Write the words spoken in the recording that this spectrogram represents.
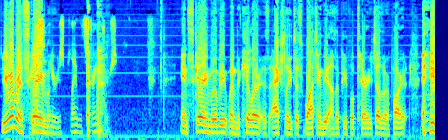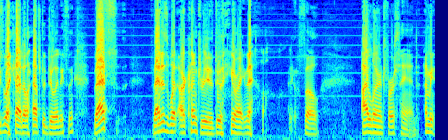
You remember in scary lesson Mo- here is play with strangers. in scary movie when the killer is actually just watching the other people tear each other apart and he's like i don't have to do anything that's that is what our country is doing right now so i learned firsthand i mean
